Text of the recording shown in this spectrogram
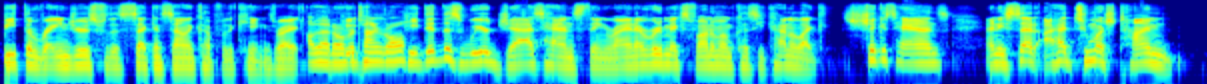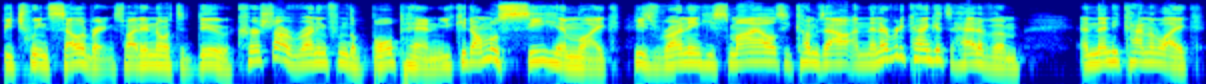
beat the Rangers for the second Stanley Cup for the Kings, right? Oh, that He- overtime goal? He did this weird jazz hands thing, right? And everybody makes fun of him because he kind of like shook his hands and he said, "I had too much time." Between celebrating, so I didn't know what to do. Kershaw running from the bullpen, you could almost see him like he's running, he smiles, he comes out, and then everybody kind of gets ahead of him, and then he kind of like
